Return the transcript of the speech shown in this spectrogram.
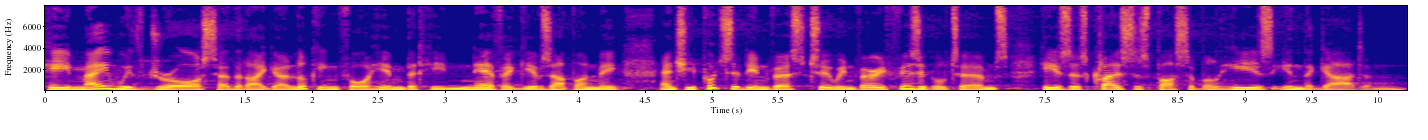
He may withdraw so that I go looking for him, but he never gives up on me. And she puts it in verse 2 in very physical terms. He is as close as possible. He is in the garden.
